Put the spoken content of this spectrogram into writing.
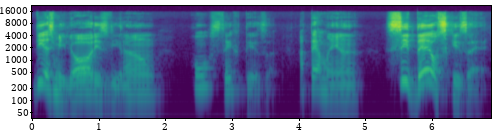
Dias melhores virão com certeza. Até amanhã, se Deus quiser.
